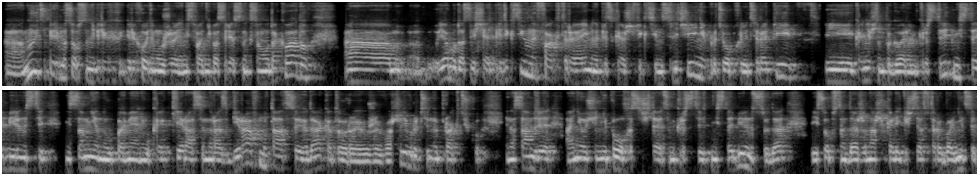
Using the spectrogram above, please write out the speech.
А, ну и теперь мы, собственно, переходим уже непосредственно к самому докладу. А, я буду освещать предиктивные факторы, а именно предсказывающие эффективность лечения, противоопухолевой терапии. И, конечно, поговорим о микростелитной нестабильности. Несомненно, упомянем КРАС и НРАС БИРАФ мутациях, да, которые уже вошли в рутинную практику. И на самом деле они очень неплохо сочетаются с микростелитной нестабильностью. Да, и, собственно, даже наши коллеги 62-й больницы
